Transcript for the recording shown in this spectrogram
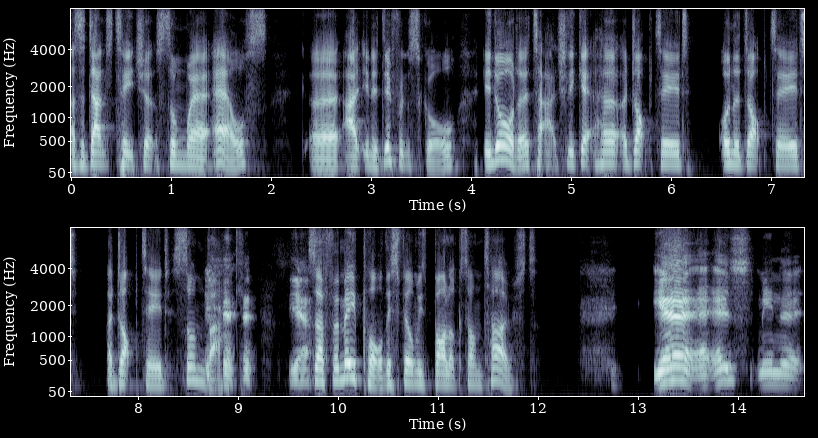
as a dance teacher somewhere else uh, in a different school in order to actually get her adopted, unadopted, adopted son back. yeah. So for me, Paul, this film is bollocks on toast. Yeah, it is. I mean, that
